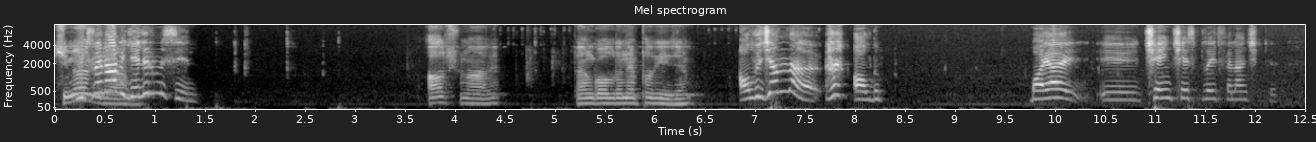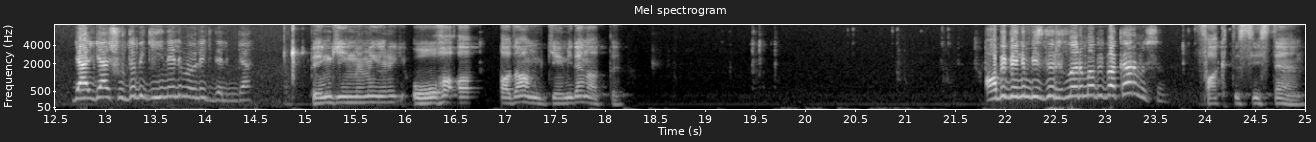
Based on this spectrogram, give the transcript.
Kimi Lütfen öldürüyor abi gelir misin? Al şunu abi. Ben golden apple yiyeceğim. Alacağım da. Heh aldım. Bayağı e, chain chest plate falan çıktı. Gel gel şurada bir giyinelim öyle gidelim gel. Benim giyinmeme gerek. Oha a- adam gemiden attı. Abi benim bir zırhlarıma bir bakar mısın? Fuck the system.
